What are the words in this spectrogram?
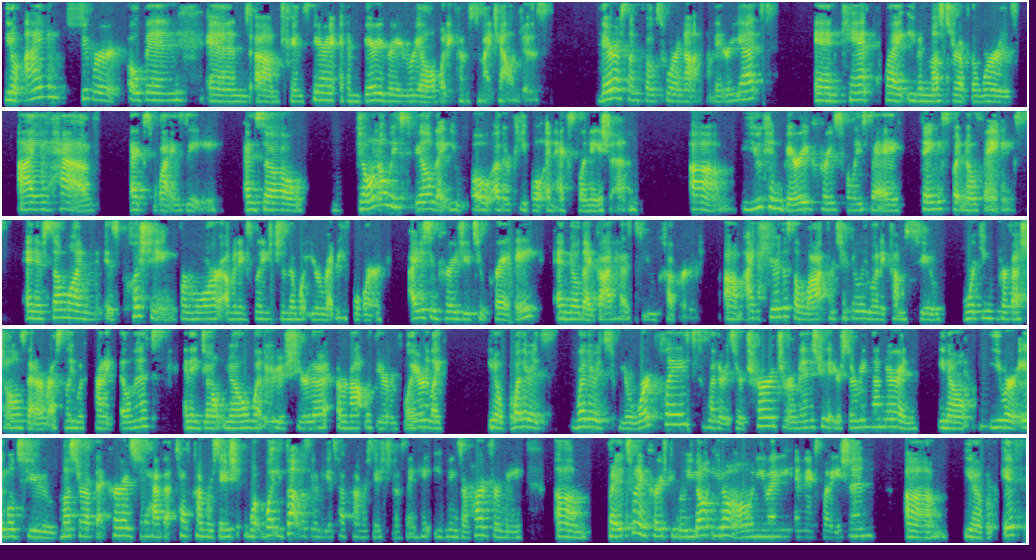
You know, I'm super open and um, transparent and very, very real when it comes to my challenges. There are some folks who are not there yet and can't quite even muster up the words, I have XYZ. And so don't always feel that you owe other people an explanation. Um, you can very gracefully say, thanks, but no thanks. And if someone is pushing for more of an explanation than what you're ready for, I just encourage you to pray and know that God has you covered. um, I hear this a lot, particularly when it comes to working professionals that are wrestling with chronic illness and they don't know whether to share that or not with their employer. Like, you know, whether it's whether it's your workplace, whether it's your church or a ministry that you're serving under, and you know, you were able to muster up that courage to have that tough conversation. What what you thought was going to be a tough conversation of saying, "Hey, evenings are hard for me." Um, but I just want to encourage people: you don't you don't owe anybody an explanation. Um, you know, if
